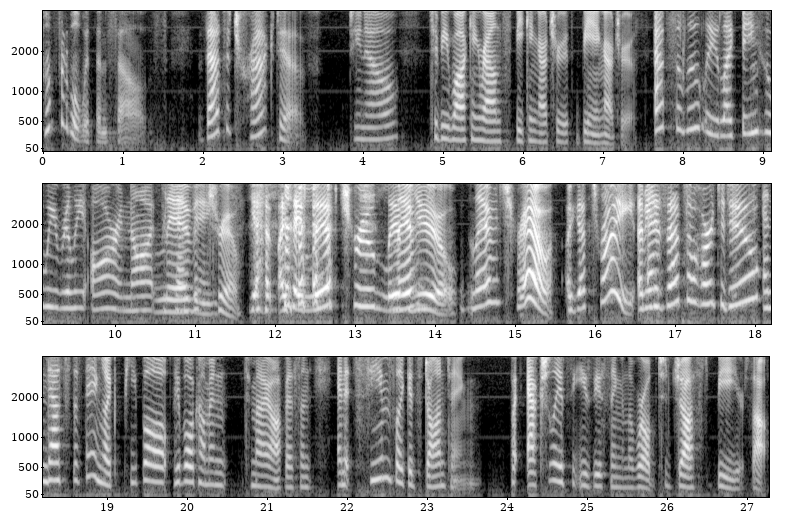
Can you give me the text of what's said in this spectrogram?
comfortable with themselves. That's attractive. Do you know? to be walking around speaking our truth, being our truth. Absolutely, like being who we really are and not Live pretending. true. Yes, I say live true, live, Live you. Live true. Uh, That's right. I mean, And- is that so hard to do? And that's the thing. Like people people will come into my office and and it seems like it's daunting, but actually it's the easiest thing in the world to just be yourself.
